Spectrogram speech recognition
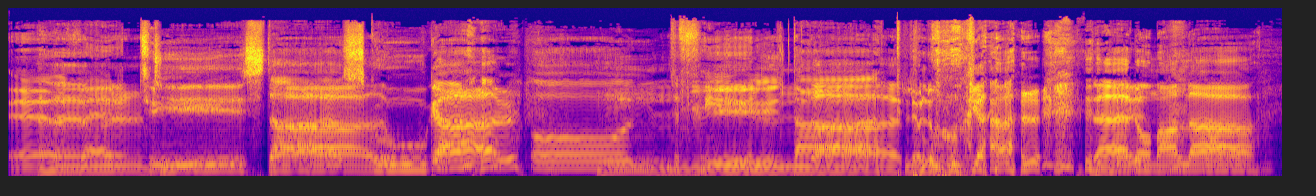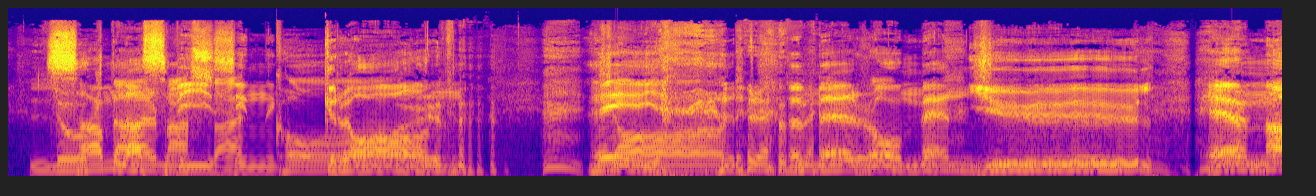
över tysta skogar och fyllda plogar där de alla samlas vid sin grav. Hej, jag drömmer om en jul hemma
